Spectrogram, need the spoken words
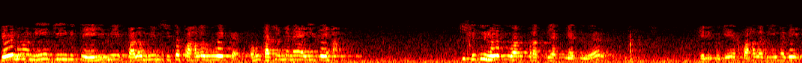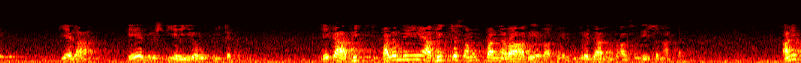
පේනවා මේ ජීවිතයේ මේ පළමුවෙන් සිත පහළ වූ එක. ඔහු දකින්නේ නැහැ ඊ දේහ. කිසිදු හේතුවක් ප්‍රත්‍යක් නැතුව කෙනෙකුගේ පහළ වීම වේ කියලා ඒ දෘෂ්ටියෙහි ඔහු පිටනවා. ඒක අභිච්ඡ පළමුවේ අභිච්ඡ සමුප්පන්න වාදයේ වශයෙන් බුදුරජාණන් වහන්සේ දේශනා කළා. අනිත්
